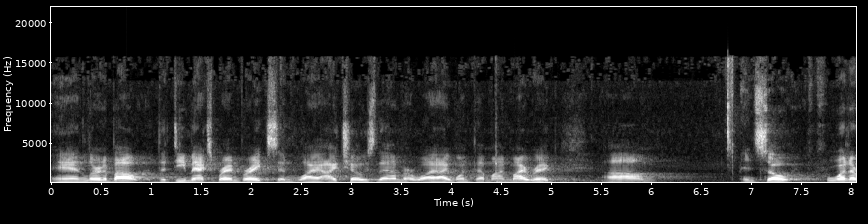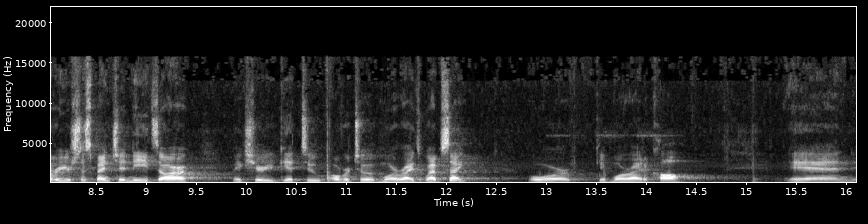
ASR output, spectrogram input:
and learn about the DeeMaxx brand brakes and why I chose them or why I want them on my rig. Um, and so, for whatever your suspension needs are, make sure you get to over to MORryde's website or give More Ride a call. And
